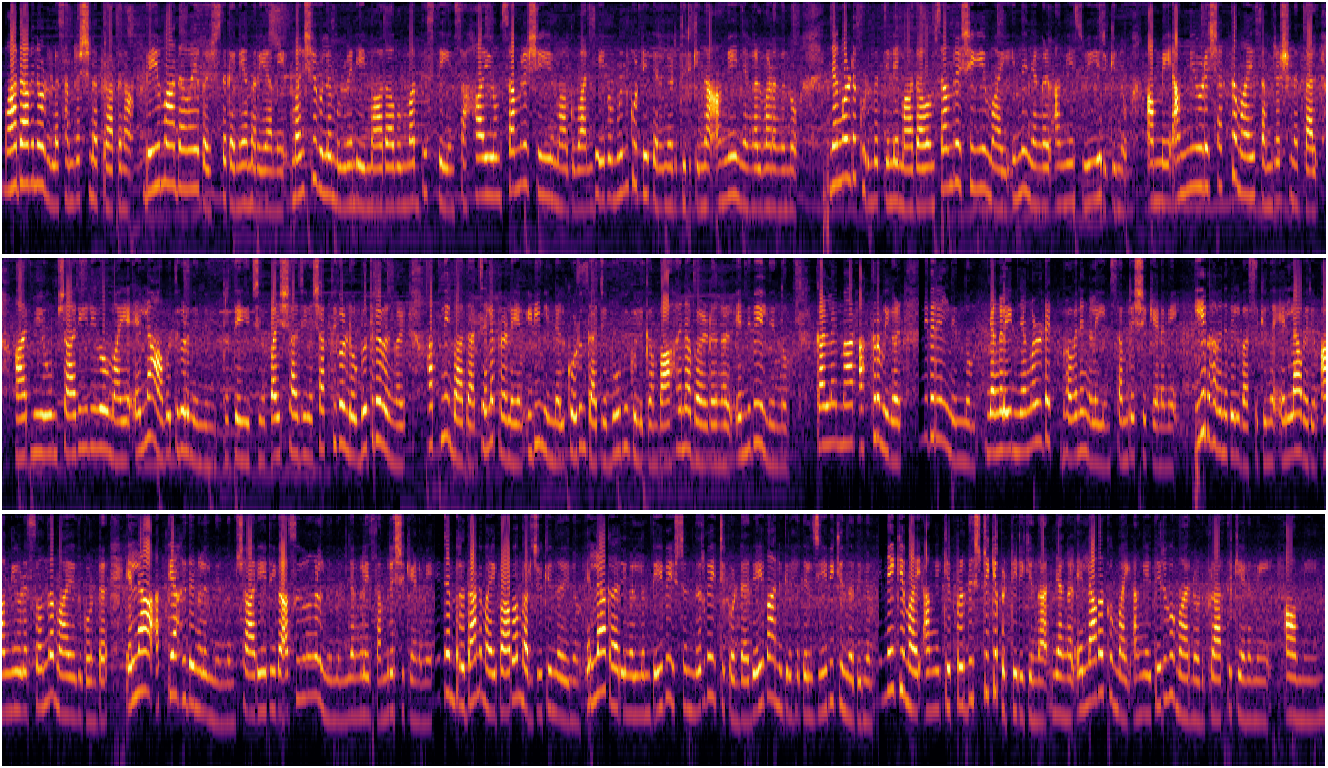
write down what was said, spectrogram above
മാതാവിനോടുള്ള സംരക്ഷണ പ്രാർത്ഥന ദൈവമാതാവായ പരിശുദ്ധ കന്യാമറിയാമേ മനുഷ്യകുലം മുഴുവന്റെയും മാതാവും മധ്യസ്ഥയും സഹായവും സംരക്ഷയുമാകുവാൻ ദൈവം മുൻകൂട്ടി തിരഞ്ഞെടുത്തിരിക്കുന്ന അങ്ങേ ഞങ്ങൾ വണങ്ങുന്നു. ഞങ്ങളുടെ കുടുംബത്തിന്റെ മാതാവും സംരക്ഷയുമായി ഇന്ന് ഞങ്ങൾ അങ്ങേ സ്വീകരിക്കുന്നു. അമ്മേ അങ്ങയുടെ ശക്തമായ സംരക്ഷണത്താൽ ആത്മീയവും ശാരീരികവുമായ എല്ലാ ആപത്തുകളിൽ നിന്നും പ്രത്യേകിച്ച് പൈശാചിക ശക്തികളുടെ ഉപദ്രവങ്ങൾ അഗ്നിബാധ ജലപ്രളയം ഇടിമിന്നൽ കൊടുങ്കാറ്റ് ഭൂമികുലുക്കം വാഹനാപകടങ്ങൾ എന്നിവയിൽ നിന്നും കള്ളന്മാർ അക്രമികൾ എന്നിവരിൽ നിന്നും ഞങ്ങളെയും ഞങ്ങളുടെ ഭവനങ്ങളെയും സംരക്ഷിക്കണമേ. ഈ ഭവനത്തിൽ വസിക്കുന്ന എല്ലാവരും അങ്ങയുടെ സ്വന്തമായതുകൊണ്ട് എല്ലാ അത്യാഹിതങ്ങളിൽ നിന്നും ശാരീരിക അസുഖങ്ങളിൽ നിന്നും ഞങ്ങളെ സംരക്ഷിക്കണമേ. ഏറ്റവും പ്രധാനമായി പാപം വർജിക്കുന്നതിനും എല്ലാ കാര്യങ്ങളിലും ദൈവ ഇഷ്ടം നിറവേറ്റിക്കൊണ്ട് ദൈവാനുഗ്രഹത്തിൽ ജീവിക്കുന്നതിനും എന്നേക്കുമായി അങ്ങയ്ക്ക് പ്രതിഷ്ഠിക്കപ്പെട്ടിരിക്കുന്ന ഞങ്ങൾ എല്ലാവർക്കുമായി അങ്ങേ തിരുകുമാരനോട് പ്രാർത്ഥിക്കണമേ. ആമീൻ.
